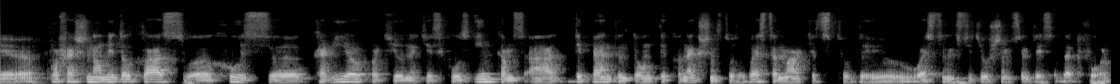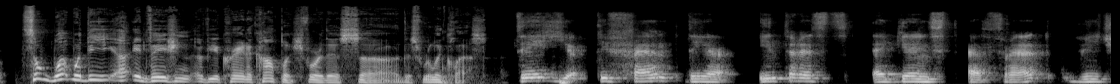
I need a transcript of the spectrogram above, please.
uh, professional middle class uh, whose uh, career opportunities, whose incomes are dependent on the connections to the Western markets, to the Western institutions in this or that form. So, what would the uh, invasion of Ukraine accomplish for this uh, this ruling class? They defend their interests against a threat which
